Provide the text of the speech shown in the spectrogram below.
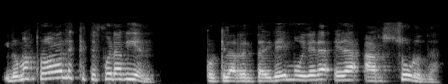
y lo más probable es que te fuera bien, porque la rentabilidad inmobiliaria era absurda.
